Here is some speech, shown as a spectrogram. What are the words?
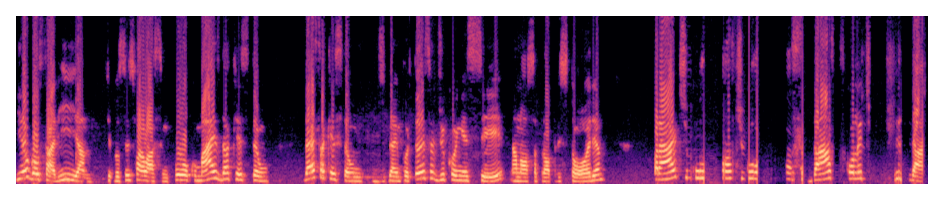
E eu gostaria que vocês falassem um pouco mais da questão dessa questão de, da importância de conhecer a nossa própria história para articular das coletividades.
